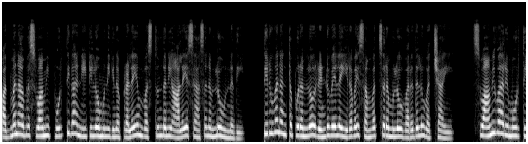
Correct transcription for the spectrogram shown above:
పద్మనాభస్వామి పూర్తిగా నీటిలో మునిగిన ప్రళయం వస్తుందని ఆలయ శాసనంలో ఉన్నది. తిరువనంతపురంలో రెండువేల ఇరవై సంవత్సరములో వరదలు వచ్చాయి. స్వామివారి మూర్తి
